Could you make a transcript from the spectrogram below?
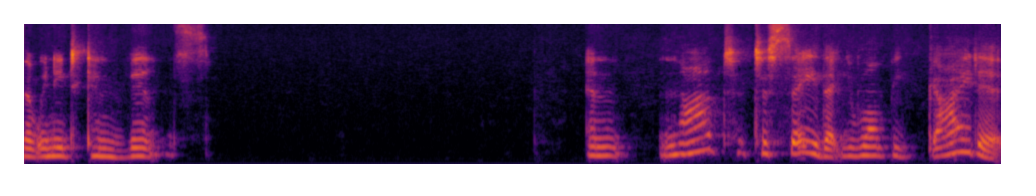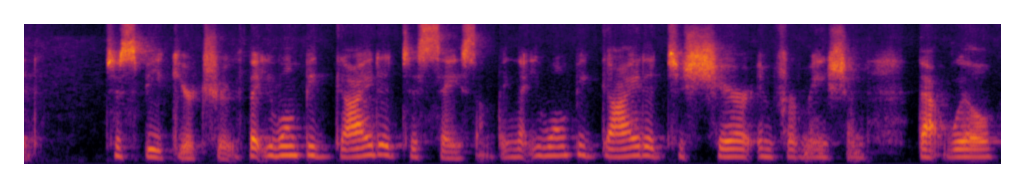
that we need to convince and not to say that you won't be guided to speak your truth, that you won't be guided to say something, that you won't be guided to share information that will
